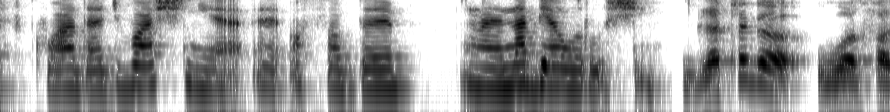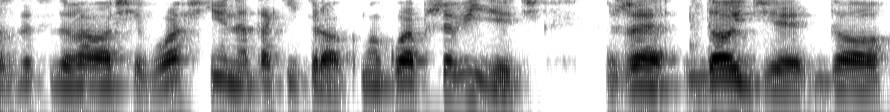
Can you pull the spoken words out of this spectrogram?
składać właśnie osoby na Białorusi. Dlaczego Łotwa zdecydowała się właśnie na taki krok? Mogła przewidzieć, że dojdzie do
